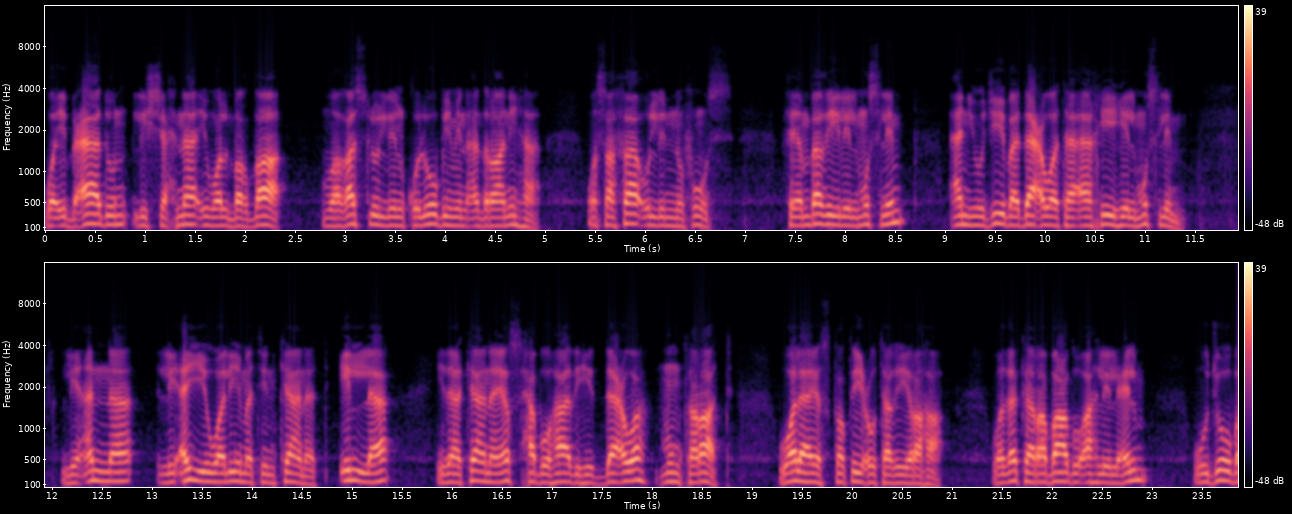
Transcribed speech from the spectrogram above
وإبعاد للشحناء والبغضاء وغسل للقلوب من أدرانها وصفاء للنفوس. فينبغي للمسلم أن يجيب دعوة أخيه المسلم لأن لأي وليمة كانت إلا إذا كان يصحب هذه الدعوة منكرات ولا يستطيع تغييرها. وذكر بعض أهل العلم وجوب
